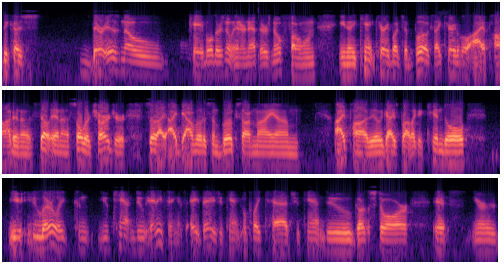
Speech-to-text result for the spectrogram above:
because there is no cable, there's no internet, there's no phone. You know, you can't carry a bunch of books. I carried a little iPod and a and a solar charger, so I, I downloaded some books on my um iPod. The other guys brought like a Kindle. You you literally can you can't do anything. It's eight days. You can't go play catch. You can't do go to the store. It's you're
